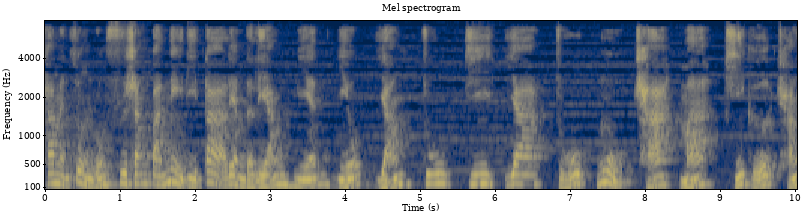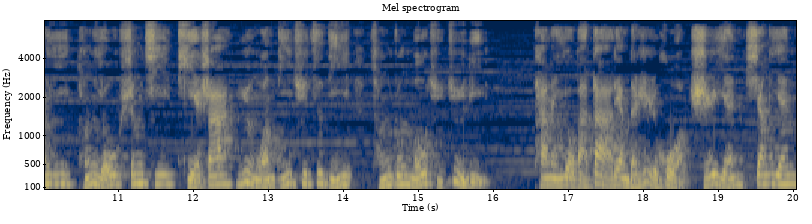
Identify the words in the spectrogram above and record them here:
他们纵容私商把内地大量的粮、棉、牛、羊、猪、鸡、鸭、竹、木、茶、麻、皮革、长衣、桐油、生漆、铁砂运往敌区资敌，从中谋取巨利。他们又把大量的日货、食盐、香烟、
